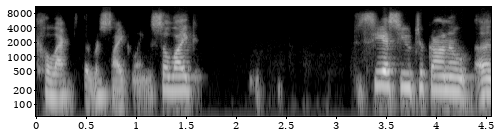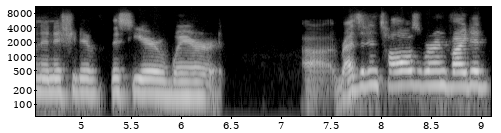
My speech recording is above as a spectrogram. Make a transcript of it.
collect the recycling. So, like, CSU took on a, an initiative this year where uh, residence halls were invited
